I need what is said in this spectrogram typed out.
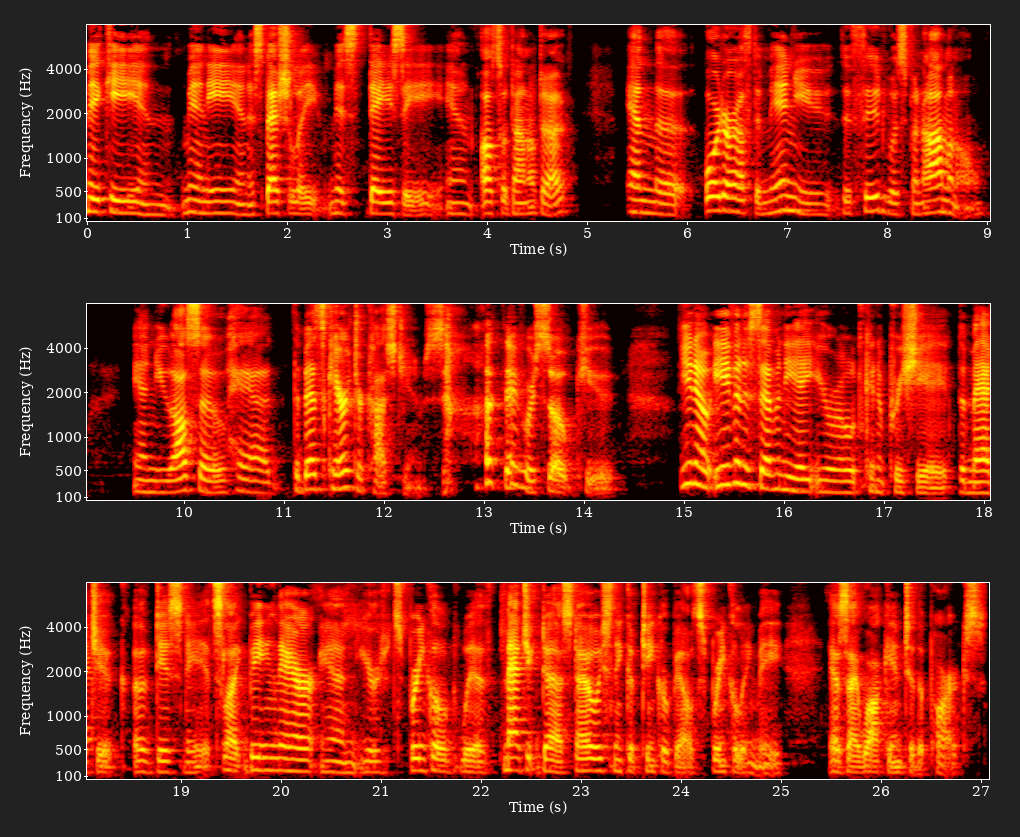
Mickey and Minnie and especially Miss Daisy and also Donald Duck. And the order off the menu, the food was phenomenal. And you also had the best character costumes. they were so cute. You know, even a 78 year old can appreciate the magic of Disney. It's like being there and you're sprinkled with magic dust. I always think of Tinkerbell sprinkling me as I walk into the parks.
